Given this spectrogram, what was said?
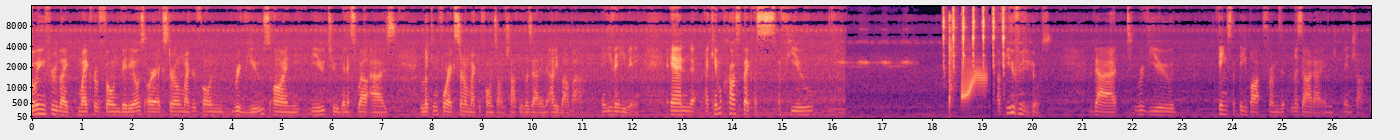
going through like microphone videos or external microphone reviews on YouTube and as well as looking for external microphones on Shopee, Lazada, and Alibaba, and even eBay. And I came across like a, a few a few videos that reviewed things that they bought from Lazada and, and Shopee.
